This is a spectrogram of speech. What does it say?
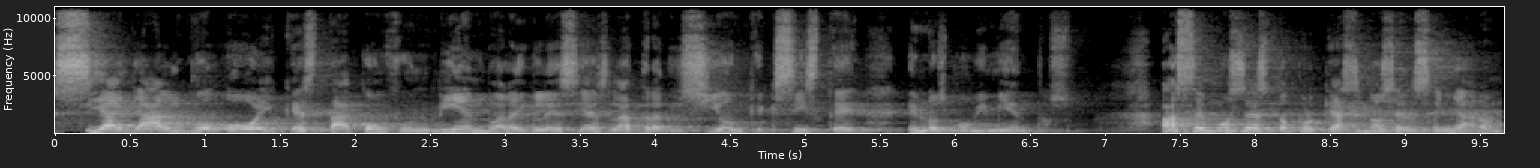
Si hay algo hoy que está confundiendo a la iglesia es la tradición que existe en los movimientos. Hacemos esto porque así nos enseñaron.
